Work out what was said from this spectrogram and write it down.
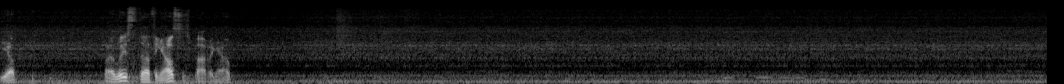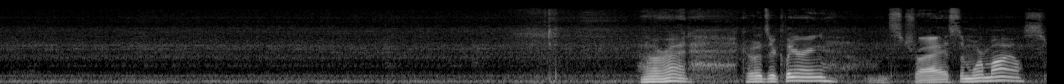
Yep. Well, at least nothing else is popping up. All right, codes are clearing. Let's try some more miles.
